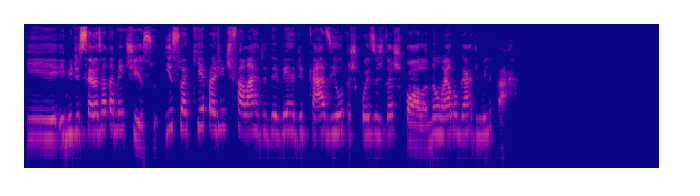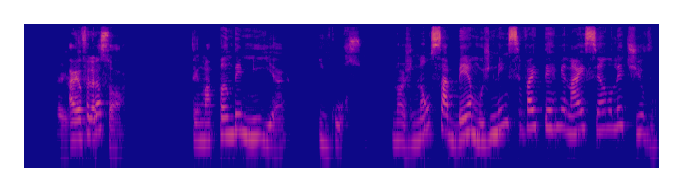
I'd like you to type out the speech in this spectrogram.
e, e, me disseram exatamente isso. Isso aqui é para a gente falar de dever de casa e outras coisas da escola, não é lugar de militar. É aí eu falei: olha só, tem uma pandemia em curso. Nós não sabemos nem se vai terminar esse ano letivo.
